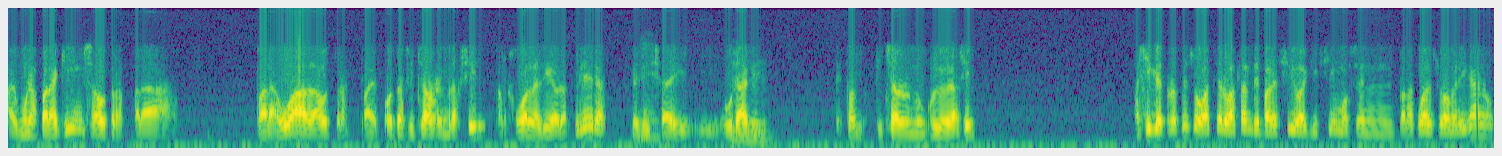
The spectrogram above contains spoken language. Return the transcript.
algunas para Quimsa, otras para para Guada, otras pa- otras ficharon en Brasil para jugar la Liga Brasilera. Belisa y, y Urani Ujú. están- ficharon en un club de Brasil. Así que el proceso va a ser bastante parecido al que hicimos en para jugar el Sudamericano.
